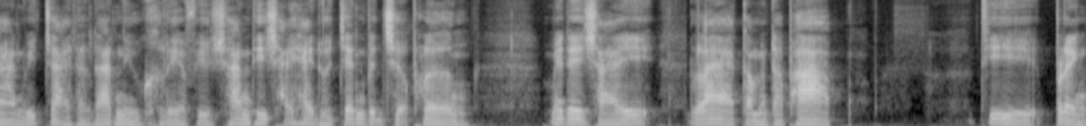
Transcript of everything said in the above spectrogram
งานวิจัยทางด้านนิวเคลียร์ฟิวชันที่ใช้ไฮโดรเจนเป็นเชื้อเพลิง ไม่ได้ใช้แร่กัมมันตภาพ ที่เปล่ง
